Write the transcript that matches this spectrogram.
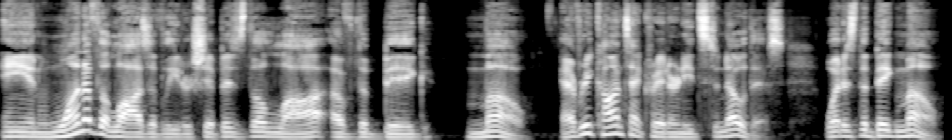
And one of the laws of leadership is the law of the big mo. Every content creator needs to know this. What is the big mo?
